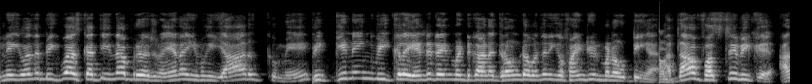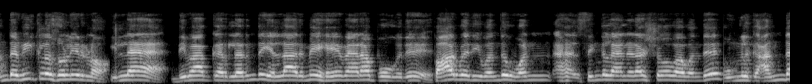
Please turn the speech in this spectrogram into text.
இன்னைக்கு வந்து பிக் பாஸ் கத்தி தான் பிரயோஜனம். ஏன்னா இவங்க யாருக்குமே பிகினிங் வீக்ல என்டர்டைன்மெண்ட்டுக்கான கிரவுண்ட வந்து நீங்க ஃபைன் டியூன் பண்ண விட்டீங்க. அதான் ஃபர்ஸ்ட் வீக் அந்த வீக்ல சொல்லிருக்கணும் இல்ல திவாகர்ல இருந்து எல்லாருமே ஹேவேரா போகுது. பார்வதி வந்து ஒன் சிங்கிள் ஹேண்டடா ஷோவை வந்து உங்களுக்கு அந்த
